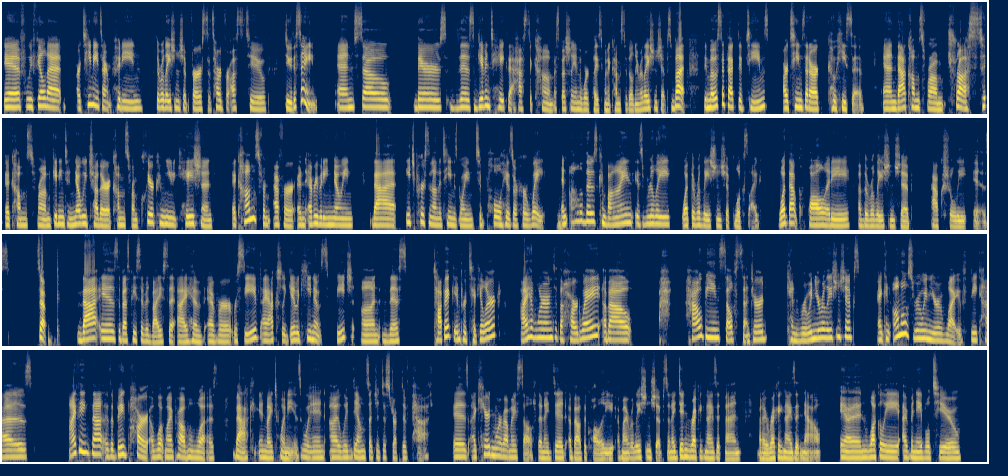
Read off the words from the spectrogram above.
if we feel that our teammates aren't putting the relationship first, it's hard for us to do the same. And so there's this give and take that has to come, especially in the workplace when it comes to building relationships. But the most effective teams are teams that are cohesive. And that comes from trust. It comes from getting to know each other. It comes from clear communication. It comes from effort and everybody knowing that each person on the team is going to pull his or her weight. Mm. And all of those combined is really what the relationship looks like, what that quality of the relationship actually is. So, that is the best piece of advice that I have ever received. I actually give a keynote speech on this topic in particular. I have learned the hard way about how being self centered can ruin your relationships and can almost ruin your life because I think that is a big part of what my problem was back in my 20s when I went down such a destructive path is I cared more about myself than I did about the quality of my relationships and I didn't recognize it then but I recognize it now and luckily I've been able to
